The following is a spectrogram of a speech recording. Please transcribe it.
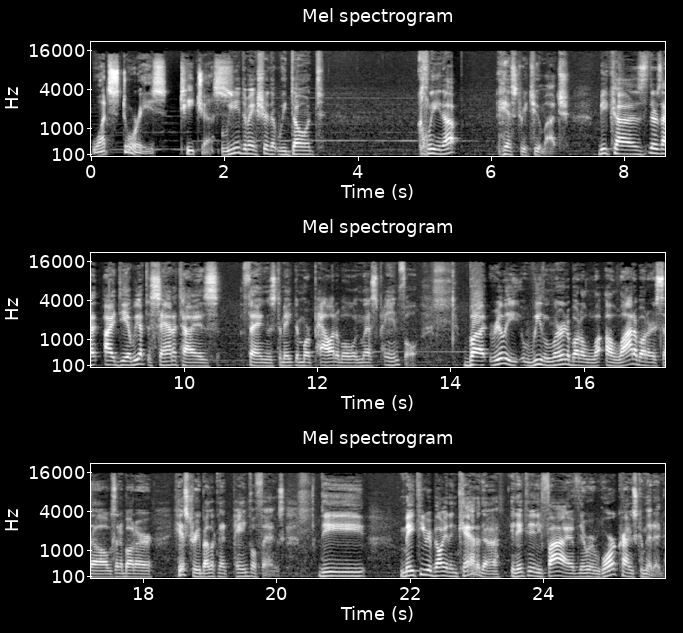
What Stories Teach Us. We need to make sure that we don't clean up history too much because there's that idea we have to sanitize things to make them more palatable and less painful. But really, we learn about a, lo- a lot about ourselves and about our history by looking at painful things. The Métis Rebellion in Canada in 1885, there were war crimes committed.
